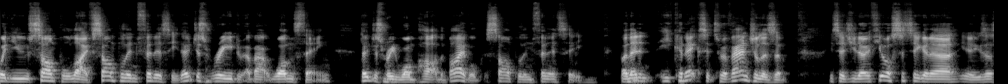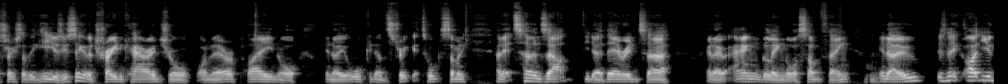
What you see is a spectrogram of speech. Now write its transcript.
when you sample life, sample infinity. Don't just read about one thing. Don't just read mm. one part of the Bible, but sample infinity. But then mm. he connects it to evangelism. He said, you know, if you're sitting in a, you know, he's illustrating something he uses, you're sitting in a train carriage or on an aeroplane or, you know, you're walking down the street, get talking to somebody, and it turns out, you know, they're into you know, angling or something, hmm. you know, isn't it? Aren't you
